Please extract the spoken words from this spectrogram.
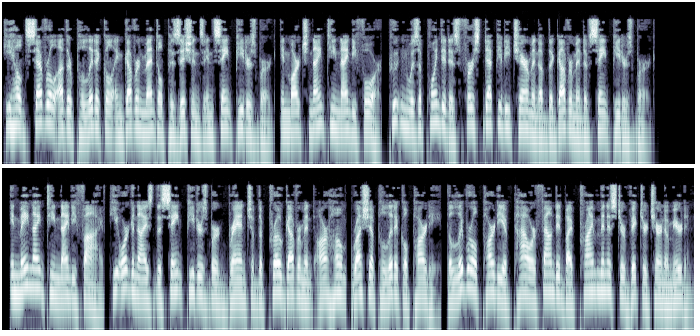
he held several other political and governmental positions in St. Petersburg. In March 1994, Putin was appointed as first deputy chairman of the government of St. Petersburg. In May 1995, he organized the St. Petersburg branch of the pro-government Our Home, Russia political party, the Liberal Party of Power founded by Prime Minister Viktor Chernomyrdin.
